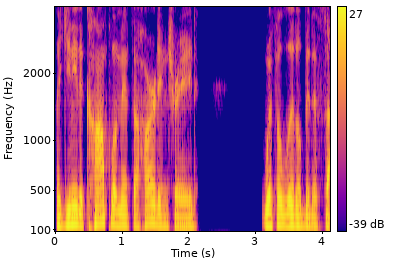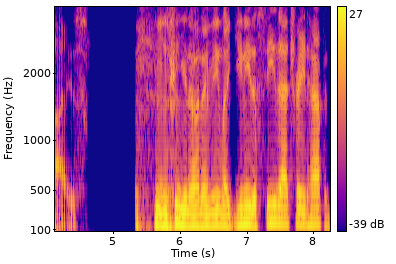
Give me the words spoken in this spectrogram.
Like you need to complement the Harden trade with a little bit of size. you know what I mean? Like you need to see that trade happen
